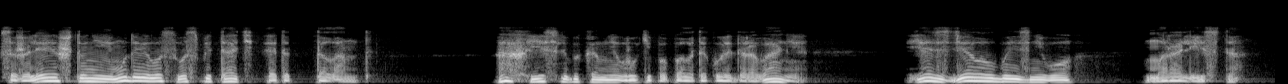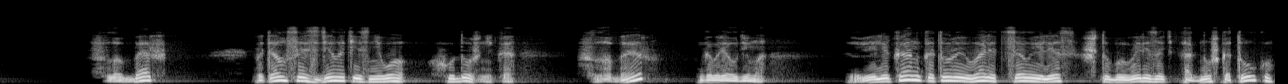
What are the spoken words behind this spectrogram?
сожалея, что не ему довелось воспитать этот талант. Ах, если бы ко мне в руки попало такое дарование, я сделал бы из него моралиста. Флобер пытался сделать из него художника. «Флобер?» — говорил Дюма. «Великан, который валит целый лес, чтобы вырезать одну шкатулку?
